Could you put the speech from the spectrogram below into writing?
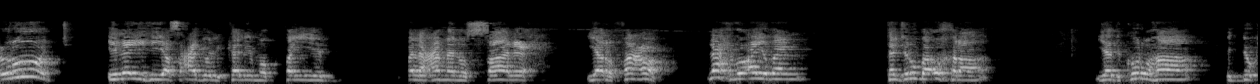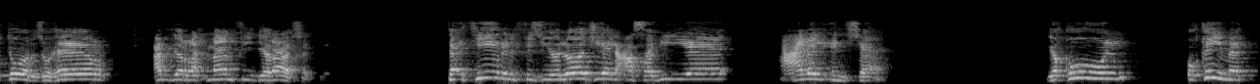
عروج. إليه يصعد الكلم الطيب والعمل الصالح يرفعه. لاحظوا أيضا تجربة أخرى يذكرها الدكتور زهير عبد الرحمن في دراسته. تأثير الفيزيولوجيا العصبية على الإنسان. يقول أقيمت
